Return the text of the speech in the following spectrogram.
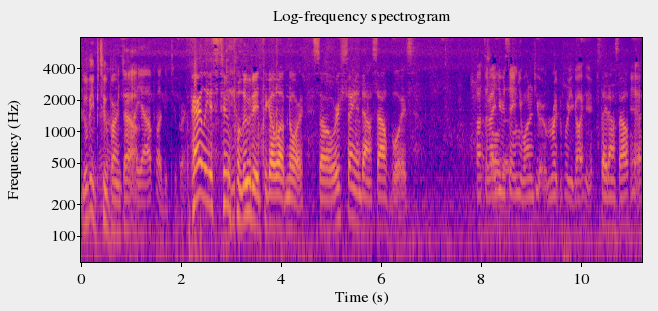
You'll be too burnt out. Oh yeah, I'll probably be too burnt. Apparently, it's too polluted to go up north, so we're staying down south, boys. That's right. He was saying he wanted to right before you got here. Stay down south? Yeah.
